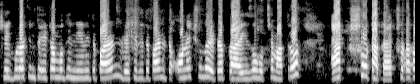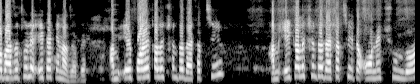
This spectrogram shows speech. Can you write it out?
সেগুলো কিন্তু এটার মধ্যে নিয়ে নিতে পারেন রেখে দিতে পারেন। এটা অনেক সুন্দর। এটার প্রাইসও হচ্ছে মাত্র একশো টাকা। একশো টাকা বাজেট হলে এটা কেনা যাবে। আমি এর পরের কালেকশনটা দেখাচ্ছি। আমি এই কালেকশনটা দেখাচ্ছি। এটা অনেক সুন্দর।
